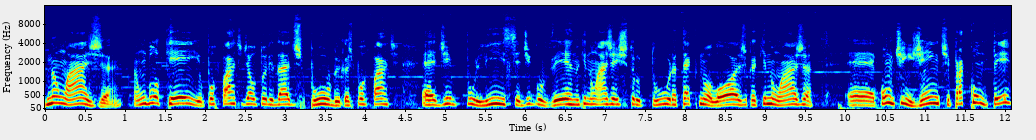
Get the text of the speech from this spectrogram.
não haja um bloqueio por parte de autoridades públicas, por parte é, de polícia, de governo, que não haja estrutura tecnológica, que não haja é, contingente para conter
